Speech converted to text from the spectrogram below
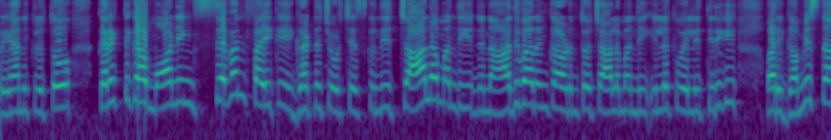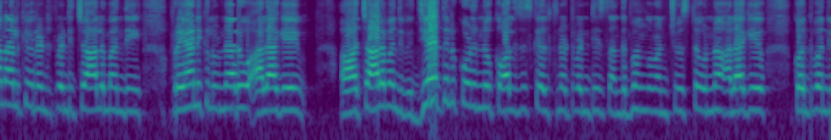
ప్రయాణికులతో. కరెక్ట్గా మార్నింగ్ సెవెన్ ఫైవ్కి ఈ ఘటన చోటు చేసుకుంది. చాలా మంది నిన్న ఆదివారం కావడంతో చాలా మంది ఇళ్ళకు వెళ్ళి తిరిగి వారి గమ్యస్థానాలకి వెళ్ళినటువంటి చాలా మంది ప్రయాణికులు ఉన్నారు. అలాగే చాలా మంది విద్యార్థులు కూడా కాలేజెస్కి వెళ్తున్నటువంటి సందర్భంగా మనం చూస్తూ ఉన్నాం. అలాగే కొంతమంది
